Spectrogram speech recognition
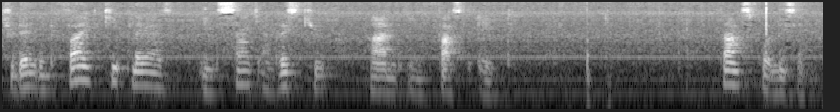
should identify key players in search and rescue and in first aid. Thanks for listening.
